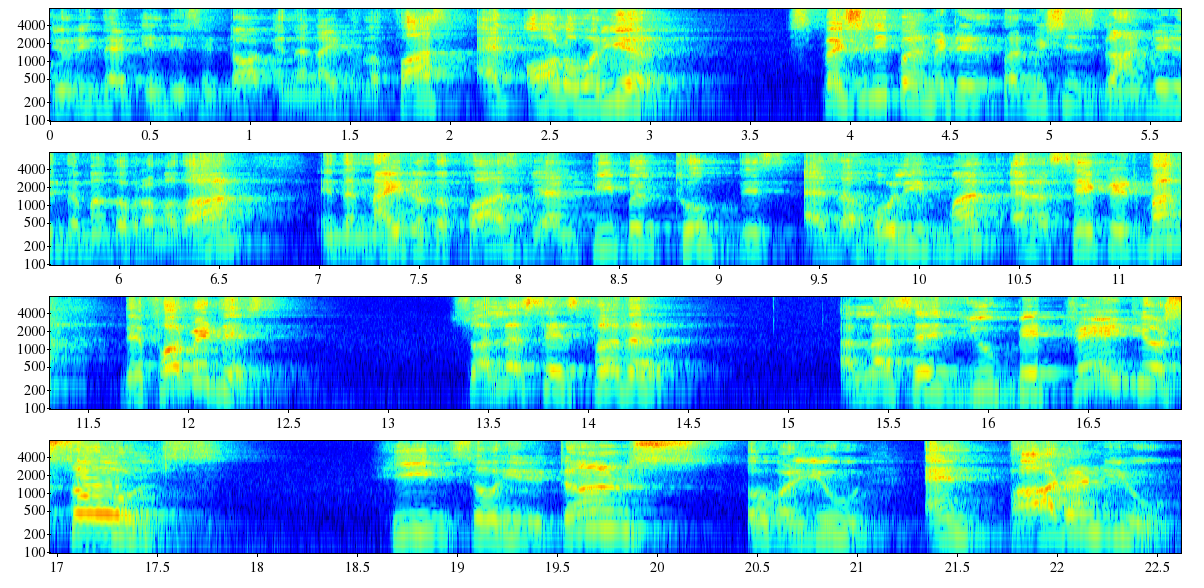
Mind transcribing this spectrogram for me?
during that indecent talk in the night of the fast and all over year. Specially permitted permission is granted in the month of Ramadan, in the night of the fast, when people took this as a holy month and a sacred month, they forbid this. So Allah says further, Allah says, You betrayed your souls. He so he returns over you and pardon you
